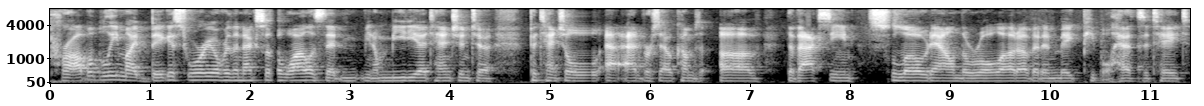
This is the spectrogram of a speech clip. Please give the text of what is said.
probably my biggest worry over the next little while is that you know media attention to potential adverse outcomes of the vaccine slow down the rollout of it and make people hesitate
